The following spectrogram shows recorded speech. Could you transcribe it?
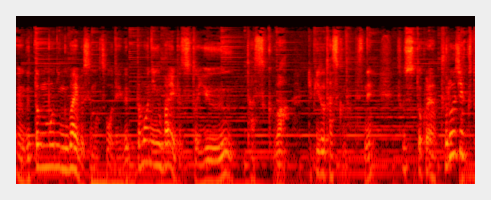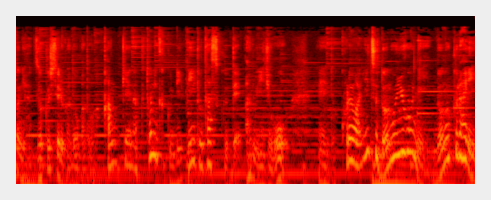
グッドモーニングバイブスもそうでグッドモーニングバイブスというタスクはリピートタスクなんですねそうするとこれはプロジェクトに属しているかどうかとか関係なくとにかくリピートタスクである以上えーと、これはいつどのようにどのくらい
